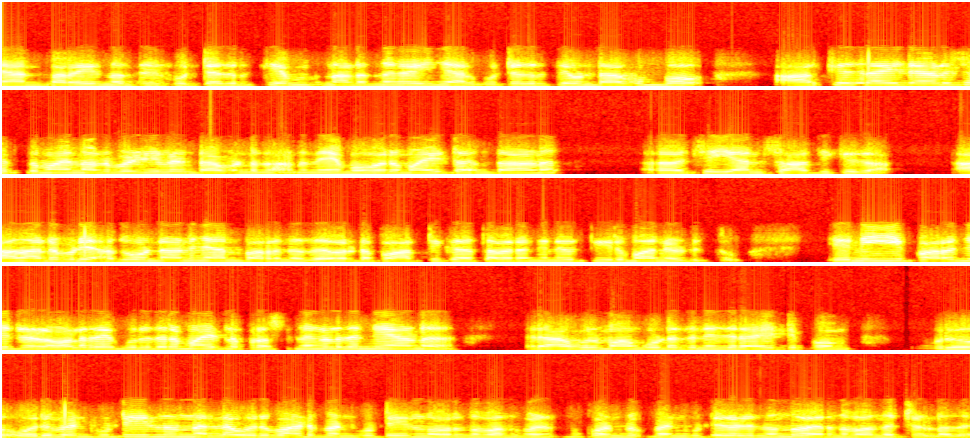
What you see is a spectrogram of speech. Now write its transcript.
ഞാൻ പറയുന്നത് കുറ്റകൃത്യം നടന്നു കഴിഞ്ഞാൽ കുറ്റകൃത്യം ഉണ്ടാകുമ്പോൾ ആർക്കെതിരായിട്ട് അയാൾ ശക്തമായ നടപടികൾ ഉണ്ടാവേണ്ടതാണ്. നിയമപരമായിട്ട് എന്താണ് ചെയ്യാൻ സാധിക്കുക. ആ നടപടി അതുകൊണ്ടാണ് ഞാൻ പറഞ്ഞത്. അവരുടെ പാർട്ടിക്കകത്ത് അവരങ്ങനെ ഒരു തീരുമാനം എടുത്തു ഇനി ഈ പറഞ്ഞിട്ടുള്ള വളരെ ഗുരുതരമായിട്ടുള്ള പ്രശ്നങ്ങൾ തന്നെയാണ് രാഹുൽ മാങ്കൂട്ടത്തിനെതിരായിട്ട് ഇപ്പം ഒരു ഒരു പെൺകുട്ടിയിൽ നിന്നല്ല ഒരുപാട് പെൺകുട്ടിയിൽ നിന്ന് ഉയർന്നു വന്നു പെൺ- പെൺ- പെൺകുട്ടികളിൽ നിന്ന് ഉയർന്നു വന്നിട്ടുള്ളത്.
